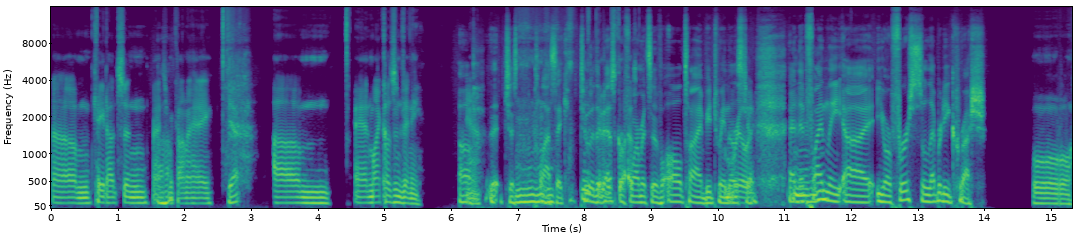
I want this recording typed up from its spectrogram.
um, Kate Hudson, Matthew uh-huh. McConaughey. Yeah. Um, and my cousin Vinny. Oh, yeah. just classic. Two of the best performances of all time between those really? two. And mm-hmm. then finally, uh, your first celebrity crush. Oh,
